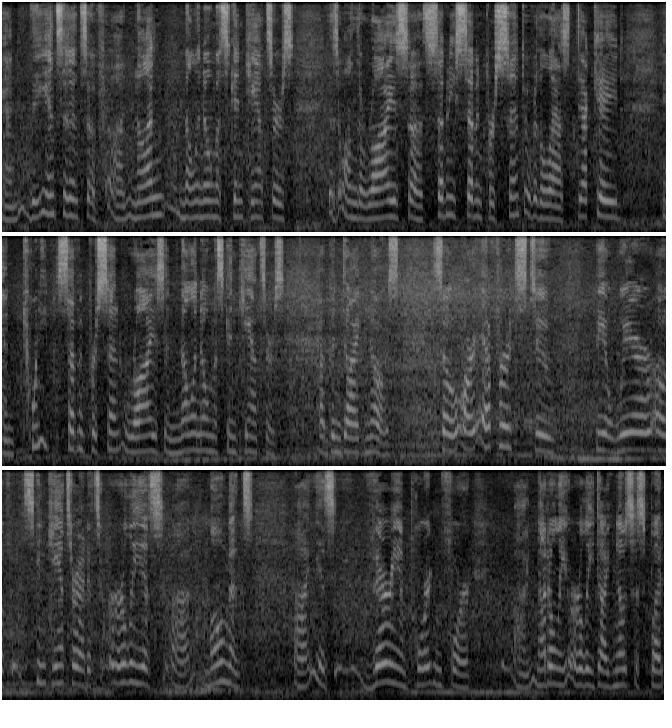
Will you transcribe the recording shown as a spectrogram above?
And the incidence of uh, non melanoma skin cancers is on the rise uh, 77% over the last decade, and 27% rise in melanoma skin cancers have been diagnosed. So, our efforts to be aware of skin cancer at its earliest uh, moments uh, is very important for uh, not only early diagnosis but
